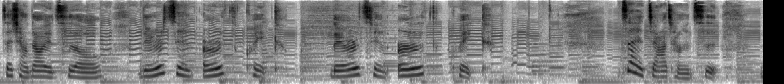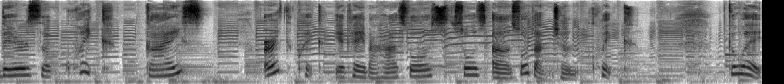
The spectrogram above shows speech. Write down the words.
再强调一次哦，there's an earthquake，there's an earthquake。 再加长一次，There's a quake, guys. Earthquake 也可以把它缩缩呃缩短成 quake。各位，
